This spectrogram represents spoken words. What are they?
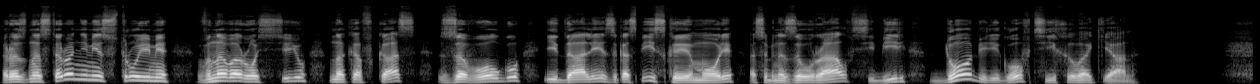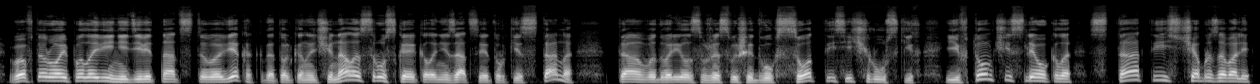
разносторонними струями в Новороссию, на Кавказ, за Волгу и далее за Каспийское море, особенно за Урал, в Сибирь, до берегов Тихого океана. Во второй половине XIX века, когда только начиналась русская колонизация Туркестана, там водворилось уже свыше 200 тысяч русских, и в том числе около 100 тысяч образовали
